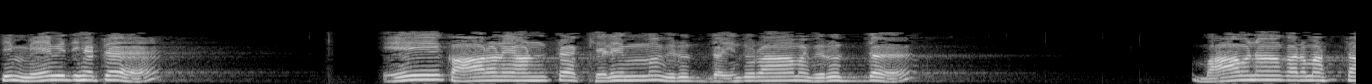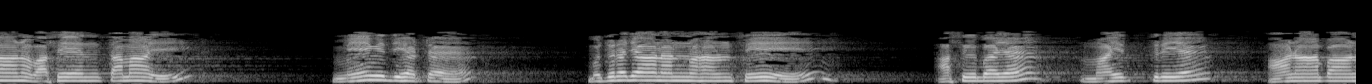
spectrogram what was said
ඉතින් මේ විදිහට ඒ කාරණයන්ට කෙලින්ම විරුද්ධ ඉඳුරාම විරුද්ධ භාවනා කර්මස්ථාන වශයෙන් තමයි මේ විදිහට බුදුරජාණන් වහන්සේ අසුභය මෛත්‍රිය ආනාපාන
